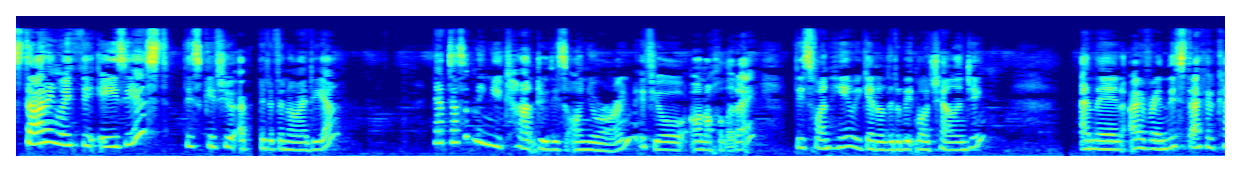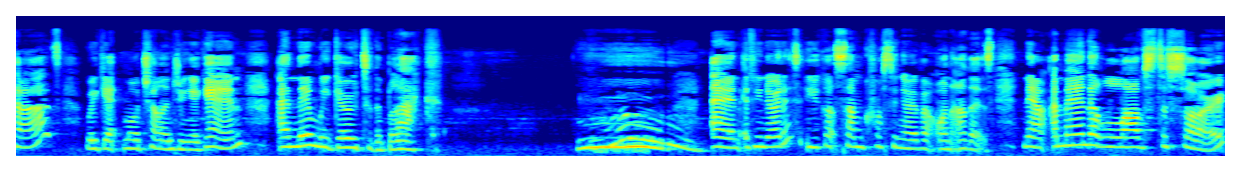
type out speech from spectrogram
starting with the easiest this gives you a bit of an idea now, it doesn't mean you can't do this on your own if you're on a holiday. This one here, we get a little bit more challenging. And then over in this stack of cards, we get more challenging again. And then we go to the black. Ooh. And if you notice, you've got some crossing over on others. Now, Amanda loves to sew,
